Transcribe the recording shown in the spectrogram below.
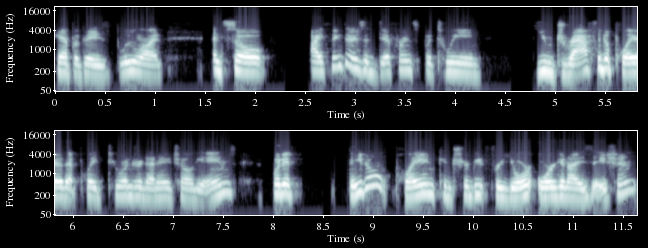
Tampa Bay's blue line. And so I think there's a difference between you drafted a player that played 200 NHL games, but if they don't play and contribute for your organization,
